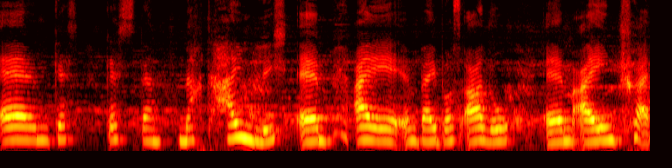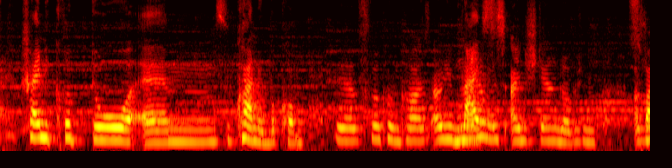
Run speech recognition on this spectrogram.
ähm, ges gestern Nacht heimlich ähm, ein, bei Boss Alo ähm, ein Shi- Shiny Crypto ähm, Vulcano bekommen. Ja, das vollkommen krass. Aber die Nice. Bewertung ist ein Stern, glaube ich, nur. Also Zwei.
